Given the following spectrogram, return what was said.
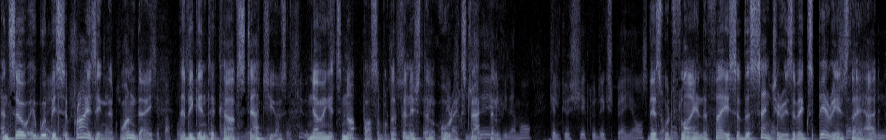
And so it would be surprising that one day they begin to carve statues knowing it's not possible to finish them or extract them. This would fly in the face of the centuries of experience they had.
